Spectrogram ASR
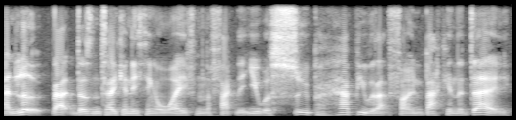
and look, that doesn't take anything away from the fact that you were super happy with that phone back in the day.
